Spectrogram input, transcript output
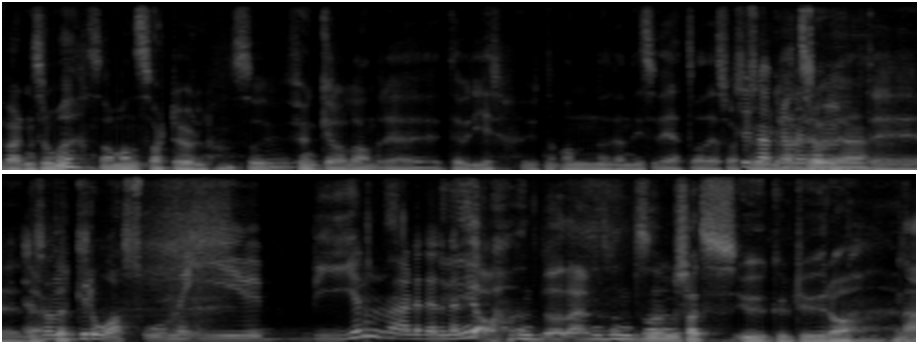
verdensrommet, så har man svarte hull. Så funker alle andre teorier uten at man nødvendigvis vet hva det svarte Så du snakker hullet om er. en sånn- Det- det En sånn gråsone i byen, er det det du mener? Ja, det er en sånn, sånn slags ukultur og Nei,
